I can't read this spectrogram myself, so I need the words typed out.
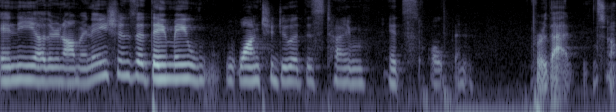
any other nominations that they may want to do at this time, it's open for that, so.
